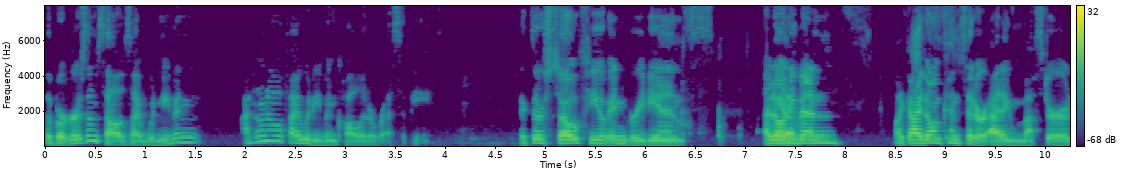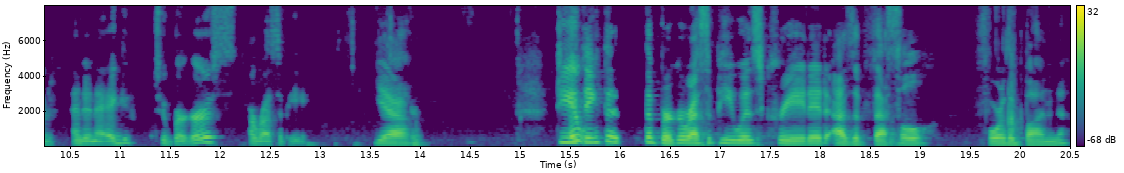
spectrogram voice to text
the burgers themselves, I wouldn't even, I don't know if I would even call it a recipe. Like, there's so few ingredients. I don't Yeah. even, like, I don't consider adding mustard and an egg to burgers a recipe. Yeah. Do you It- think that the burger recipe was created as a vessel for the bun?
